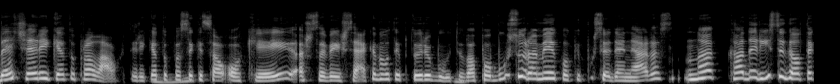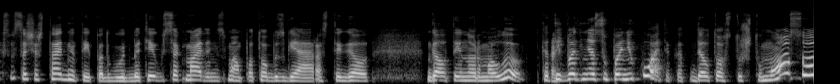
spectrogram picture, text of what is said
bet čia reikėtų pralaukti. Reikėtų pasakyt sau okei aš save išsekinau taip turi būti. Va pabūsiu ramiai kokį pusę dienelės. Na ką darysi gal teks visą šeštadienį taip pat būt bet jeigu sekmadienis man po to bus geras tai gal gal tai normalu kad taip vat nesupanikuoti kad dėl tos tuštumos o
